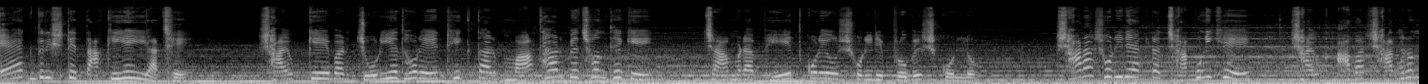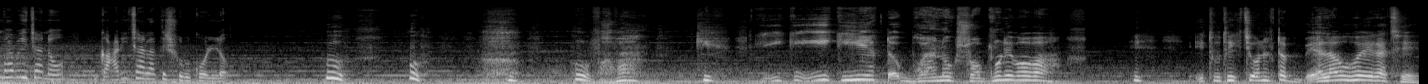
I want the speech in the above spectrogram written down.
এক দৃষ্টে তাকিয়েই আছে। শায়ককে এবার জড়িয়ে ধরে ঠিক তার মাথার পেছন থেকে চামড়া ভেদ করে ওর শরীরে প্রবেশ করল। সারা শরীরে একটা ঝাঁকুনি খেয়ে শায়ক আবার সাধারণভাবেই যেন গাড়ি চালাতে শুরু করল। ও বাবা কি কি একটা ভয়ানক স্বপ্ন রে বাবা। এ- তো দেখছি অনেকটা বেলাও হয়ে গেছে।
